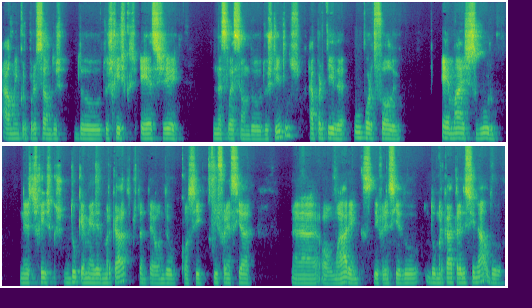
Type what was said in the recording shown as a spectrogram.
há uma incorporação dos, do, dos riscos ESG na seleção do, dos títulos. À partida, o portfólio é mais seguro nestes riscos do que a média de mercado, portanto, é onde eu consigo diferenciar, uh, ou uma área em que se diferencia do, do mercado tradicional, do,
